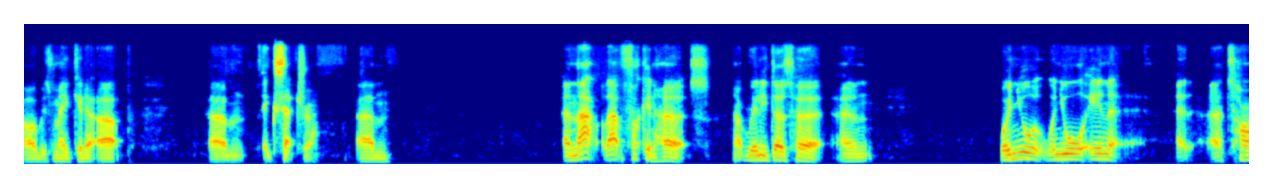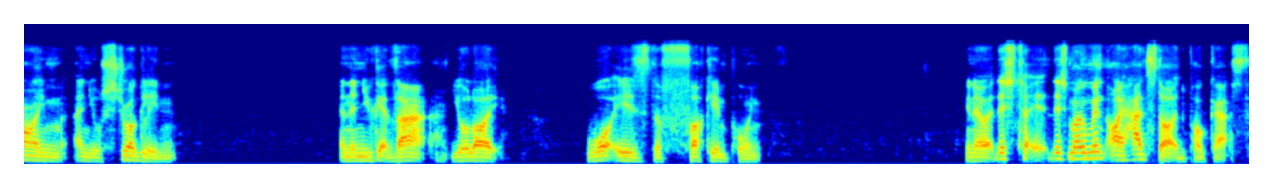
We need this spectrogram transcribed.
I was making it up, um, etc. Um, and that that fucking hurts. That really does hurt. And when you're when you're in a, a time and you're struggling, and then you get that, you're like, what is the fucking point? You know, at this t- this moment, I had started the podcast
